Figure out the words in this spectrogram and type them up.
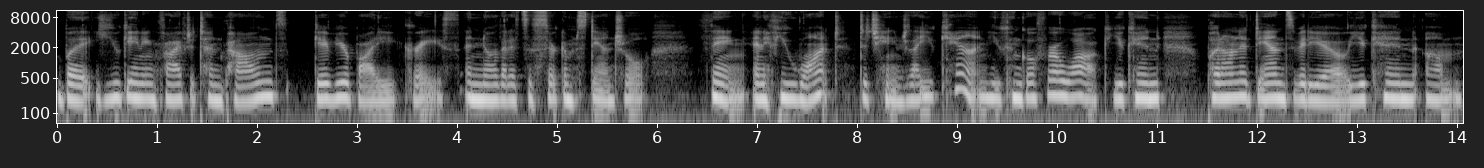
but you gaining 5 to 10 pounds, give your body grace and know that it's a circumstantial thing. And if you want to change that, you can. You can go for a walk. You can put on a dance video. You can um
